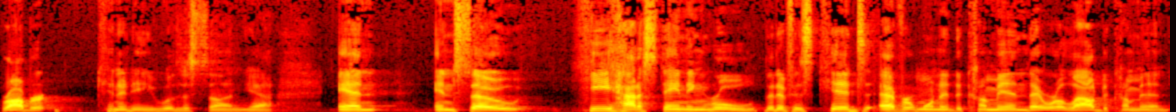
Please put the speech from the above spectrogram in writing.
Robert Kennedy was his son, yeah. And, and so he had a standing rule that if his kids ever wanted to come in, they were allowed to come in.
